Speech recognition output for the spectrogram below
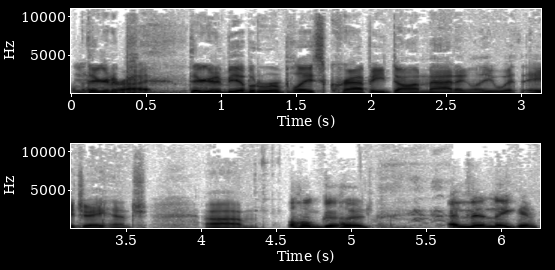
I'm They're gonna be, they're gonna be able to replace crappy Don Mattingly with AJ Hinch. Um, Oh, good. And then they can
